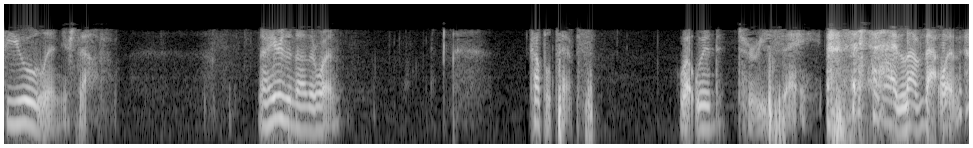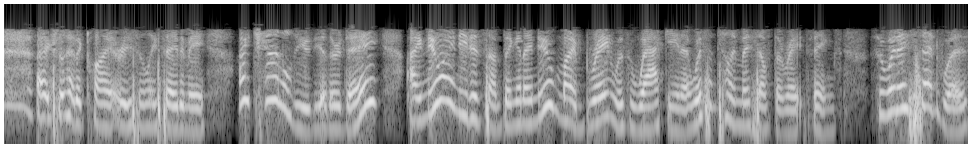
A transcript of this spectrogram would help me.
fuel in yourself. Now here's another one. Couple tips. What would Therese say? I love that one. I actually had a client recently say to me, I channeled you the other day. I knew I needed something and I knew my brain was wacky and I wasn't telling myself the right things. So what I said was,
